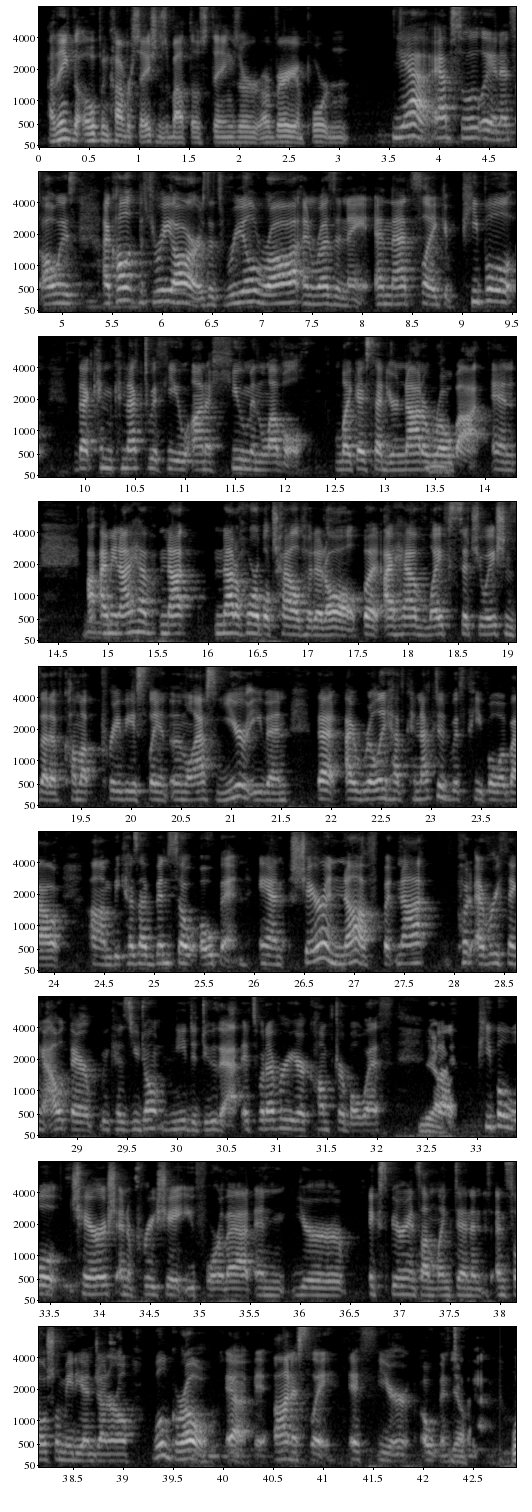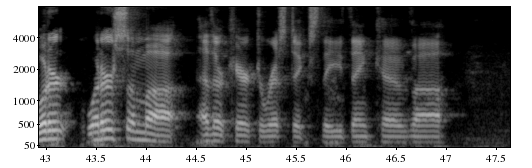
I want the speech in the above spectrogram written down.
i think the open conversations about those things are, are very important yeah, absolutely. And it's always, I call it the three R's it's real, raw, and resonate. And that's like people that can connect with you on a human level. Like I said, you're not a mm-hmm. robot. And I mean, I have not not a horrible childhood at all, but I have life situations that have come up previously in the last year, even that I really have connected with people about um, because I've been so open and share enough, but not put everything out there because you don't need to do that. It's whatever you're comfortable with. Yeah. But people will cherish and appreciate you for that. And your experience on LinkedIn and, and social media in general will grow, uh, honestly, if you're open yeah. to that. What are what are some uh, other characteristics that you think have uh,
